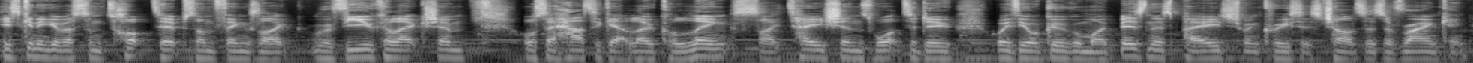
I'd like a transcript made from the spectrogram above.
He's going to give us some top tips on things like review collection, also how to get local links, citations, what to do with your Google My Business page to increase its chances of ranking.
